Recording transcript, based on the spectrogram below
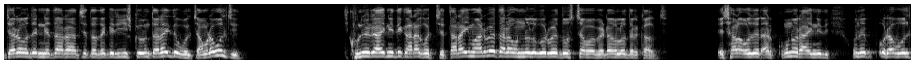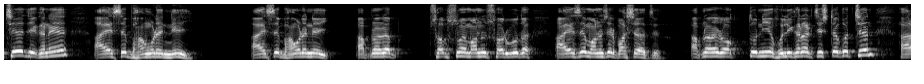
যারা ওদের নেতারা আছে তাদেরকে জিজ্ঞেস করুন। তারাই তো বলছে। আমরা বলছি, খুনের রাজনীতি কারা করছে? তারাই মারবে, তারা অন্য লোকের উপরে দোষ চাপাবে। এটা হলো ওদের কাজ এছাড়া ওদের আর কোনো রাজনীতি ওদের ওরা বলছে যে এখানে আইএসএফ ভাঙড়ে নেই। আইএসএফ ভাঙড়ে নেই। আপনারা সবসময় মানুষ সর্বদা আয়েসে মানুষের পাশে আছে। আপনারা রক্ত নিয়ে হোলি খেলার চেষ্টা করছেন আর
